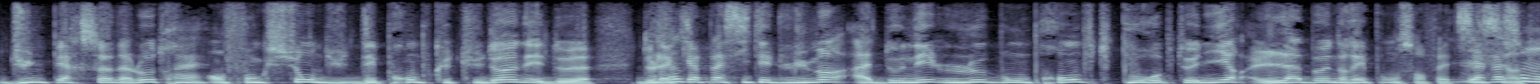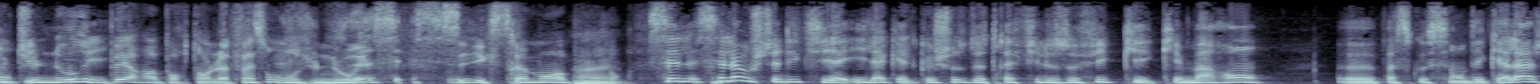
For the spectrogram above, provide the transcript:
d'une personne à l'autre Ouais. en fonction du, des prompts que tu donnes et de, de la capacité de l'humain à donner le bon prompt pour obtenir la bonne réponse en fait. La c'est façon un dont tu le qui est nourris. hyper important. La façon dont tu le nourris, C'est- extrêmement important. C'est c'est là où je te dis qu'il y, a- il a quelque chose de très philosophique qui est, qui est marrant. euh, parce que c'est en décalage,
